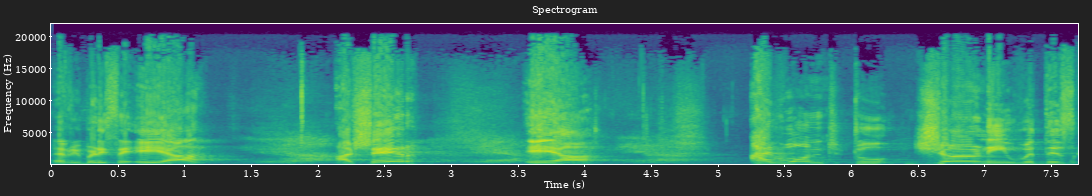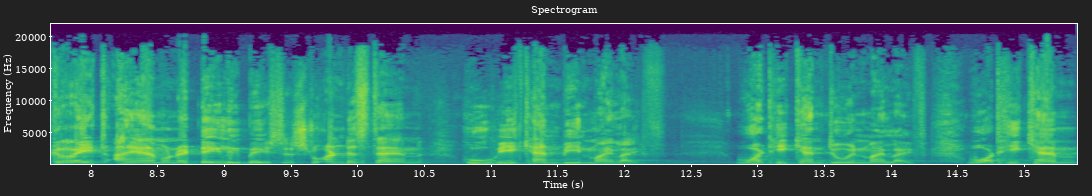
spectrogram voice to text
Everybody say Ehyeh. Asher. Ehyeh. I want to journey with this great I am on a daily basis to understand who He can be in my life, what He can do in my life, what He can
